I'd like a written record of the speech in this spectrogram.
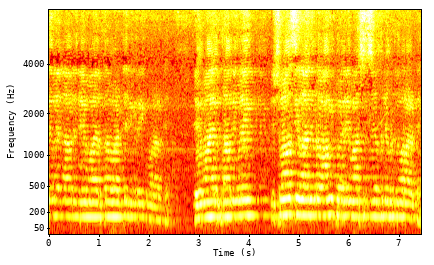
നിങ്ങൾ എല്ലാവരും ദൈവമായ കർത്താവായിട്ട് അനുഗ്രഹിക്കുമാറാകട്ടെ. ദൈവമായ കർത്താവ് നിങ്ങളെയും വിശ്വാസികളായ നിങ്ങളുടെ വാങ്ങിപ്പോയവരെയും ആശിച്ച് പിടിപെടുത്തുമാറാകട്ടെ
